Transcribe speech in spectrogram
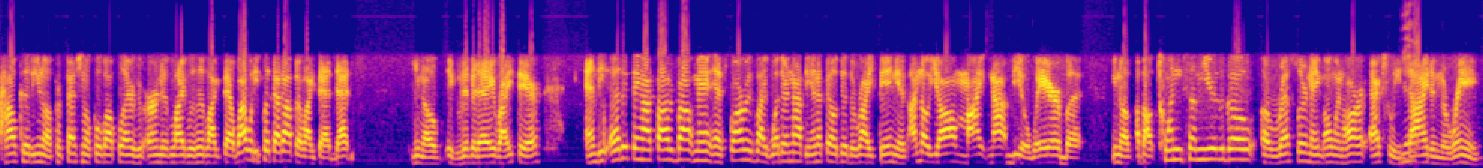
how could, you know, a professional football player who earned his livelihood like that, why would he put that out there like that? That's, you know, exhibit A right there. And the other thing I thought about, man, as far as like whether or not the NFL did the right thing is I know y'all might not be aware, but you know, about 20 some years ago, a wrestler named Owen Hart actually Yeah. died in the ring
